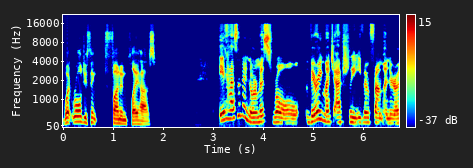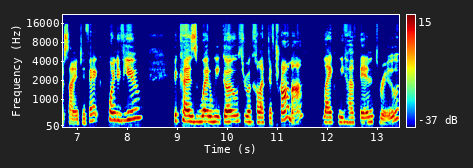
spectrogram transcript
what role do you think fun and play has? It has an enormous role, very much actually, even from a neuroscientific point of view. Because when we go through a collective trauma, like we have been through,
